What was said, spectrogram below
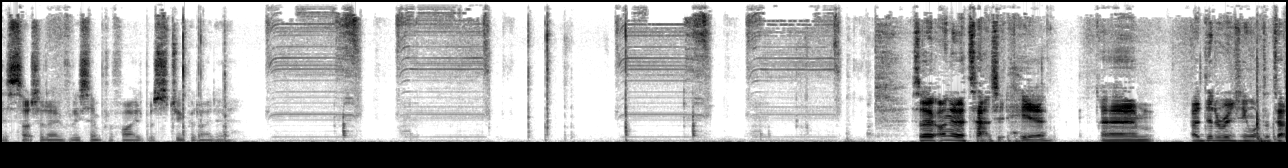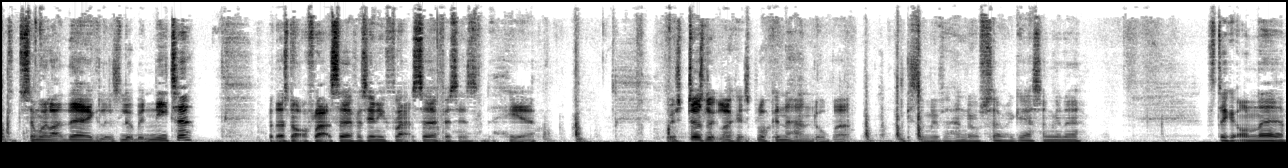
This is such an overly simplified but stupid idea. So I'm going to attach it here. Um, I did originally want to attach it somewhere like there because it looks a little bit neater, but that's not a flat surface. Only flat surface is here, which does look like it's blocking the handle, but I can still move the handle. So I guess I'm going to stick it on there.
